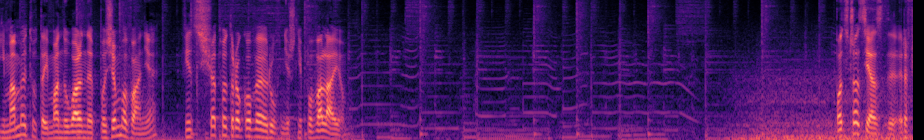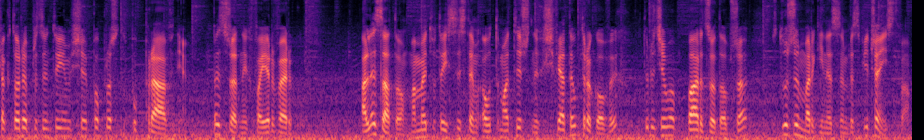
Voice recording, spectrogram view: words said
I mamy tutaj manualne poziomowanie, więc światła drogowe również nie powalają. Podczas jazdy reflektory prezentują się po prostu poprawnie, bez żadnych fajerwerków. Ale za to mamy tutaj system automatycznych świateł drogowych, który działa bardzo dobrze, z dużym marginesem bezpieczeństwa.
